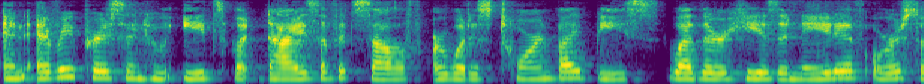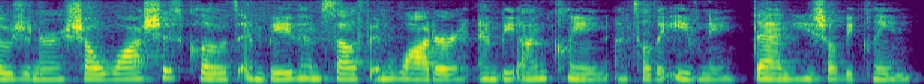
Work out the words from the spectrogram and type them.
And every person who eats what dies of itself, or what is torn by beasts, whether he is a native or a sojourner, shall wash his clothes and bathe himself in water, and be unclean until the evening. Then he shall be clean.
